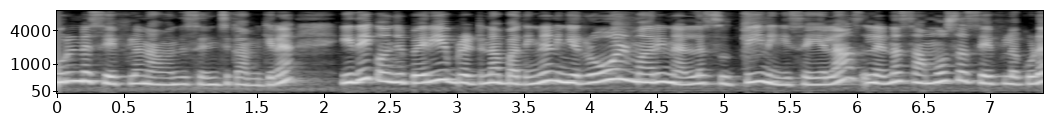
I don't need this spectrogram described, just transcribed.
உருண்டை சேஃபில் நான் வந்து செஞ்சு காமிக்கிறேன். இதே கொஞ்சம் பெரிய ப்ரெட்னா பார்த்தீங்கன்னா நீங்கள் ரோல் மாதிரி நல்லா சுற்றி நீங்கள் செய்யலாம். இல்லைன்னா சமோசா சேஃபில் கூட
